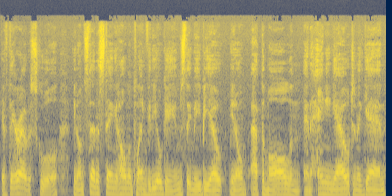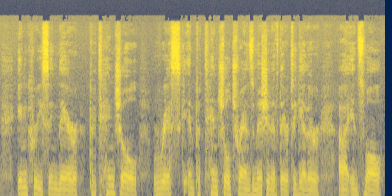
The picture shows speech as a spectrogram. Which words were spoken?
if they're out of school, you know, instead of staying at home and playing video games, they may be out, you know, at the mall and, and hanging out and again, increasing their potential risk and potential transmission if they're together uh, in small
